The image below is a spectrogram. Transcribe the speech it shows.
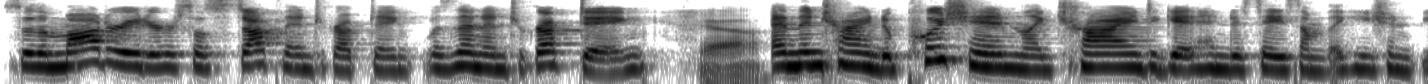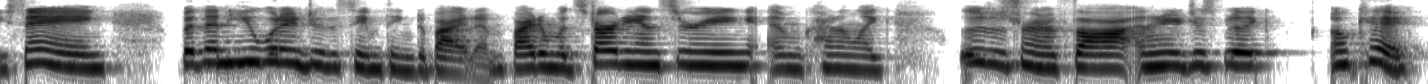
So the moderator, so stop the interrupting, was then interrupting Yeah. and then trying to push him, like trying to get him to say something he shouldn't be saying. But then he wouldn't do the same thing to Biden. Biden would start answering and kind of like lose his train of thought, and then he'd just be like, okay,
